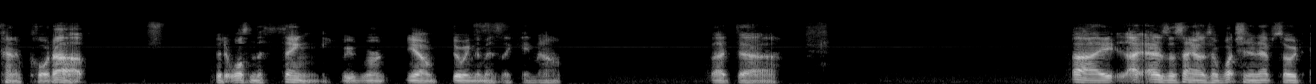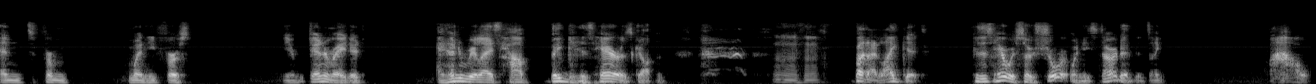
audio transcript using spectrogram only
kind of caught up. But it wasn't a thing. We weren't, you know, doing them as they came out. But uh I, I as I was saying, I was watching an episode and from when he first you know, generated, I didn't realize how big his hair has gotten hmm but I like it because his hair was so short when he started. It's like, wow.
